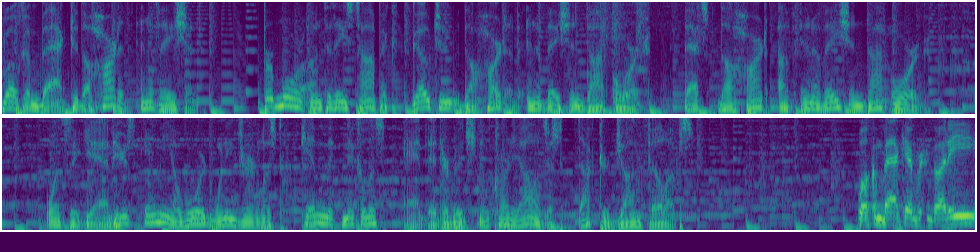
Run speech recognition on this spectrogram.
Welcome back to the Heart of Innovation. For more on today's topic, go to theheartofinnovation.org. That's theheartofinnovation.org. Once again, here's Emmy Award winning journalist Kym McNicholas and interventional cardiologist Dr. John Phillips. Welcome back, everybody.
